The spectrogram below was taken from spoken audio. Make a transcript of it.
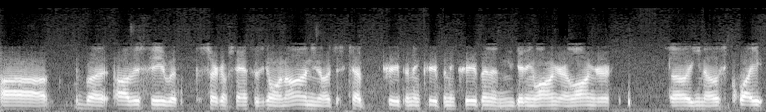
uh, but obviously, with the circumstances going on, you know, it just kept creeping and creeping and creeping and getting longer and longer. So, you know, it was quite,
